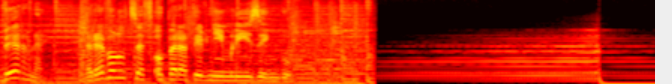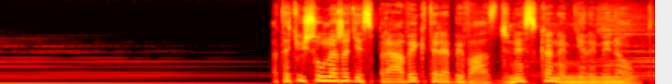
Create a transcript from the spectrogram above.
Birne. Revoluce v operativním leasingu. Teď už jsou na řadě zprávy, které by vás dneska neměly minout.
